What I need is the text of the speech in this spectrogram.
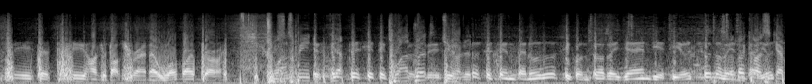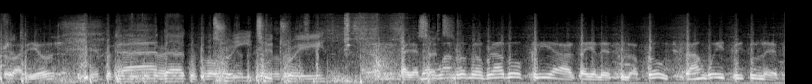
Speed 200 knots Ryanair 1 Romeo Bravo. Speed, Speed 374 200. 170 nudos y con torre ya en 1898, adiós. And uh, 323. Ryanair 1 Romeo Bravo, clear, ILS full approach, runway 3 to left.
